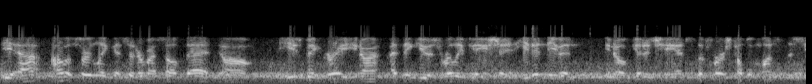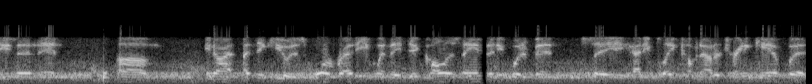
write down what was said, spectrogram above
Yeah, I would certainly consider myself that. Um, he's been great. You know, I, think he was really patient. He didn't even, you know, get a chance the first couple months of the season, and um, you know, I, I think he was more ready when they did call his name than he would have been, say, had he played coming out of training camp. But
